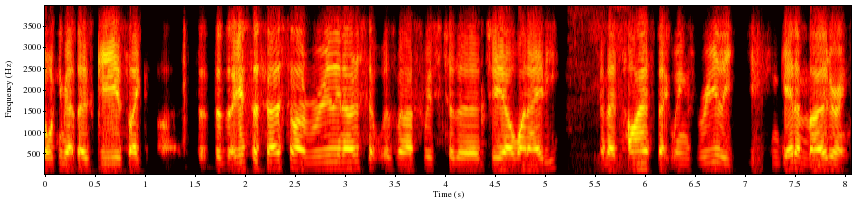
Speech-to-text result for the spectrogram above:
talking about those gears, like uh, the, the, I guess the first time I really noticed it was when I switched to the GL 180, and those higher spec wings really you can get a motoring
